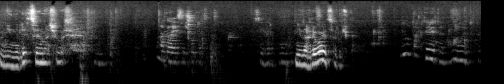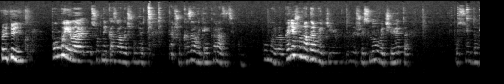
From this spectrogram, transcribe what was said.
У Нины лекция началась. Вона казала, якщо що, то з ігорком. Не нагревается ручка? Ну так ти это, ну это. Пойди. Помила, щоб не казали, що это. Так що казали, яка разниця. Помила. Звісно, треба мити щось нове чи это. Посуда.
